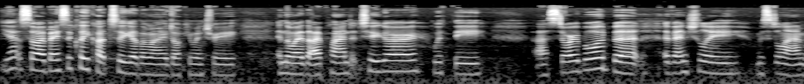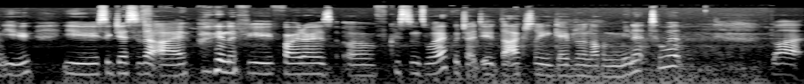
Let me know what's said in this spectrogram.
Yeah, so I basically cut together my documentary in the way that I planned it to go with the storyboard, but eventually, Mr. Lamb, you you suggested that I put in a few photos of Kristen's work, which I did. That actually gave it another minute to it, but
